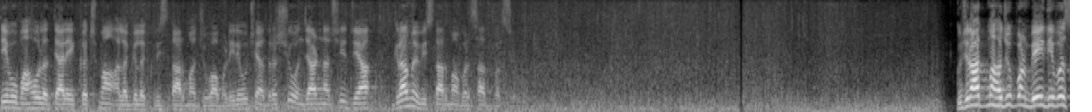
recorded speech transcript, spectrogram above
તેવો માહોલ અત્યારે કચ્છમાં અલગ અલગ વિસ્તારમાં જોવા મળી રહ્યો છે. આ દ્રશ્યો અંજારના છે, જ્યાં ગ્રામ્ય વિસ્તારમાં વરસાદ વરસ્યો. ગુજરાતમાં હજુ પણ બે દિવસ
